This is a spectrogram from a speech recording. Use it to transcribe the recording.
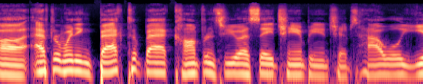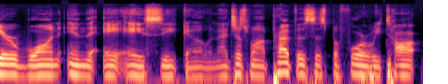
Uh, after winning back-to-back Conference USA championships, how will year one in the AAC go? And I just want to preface this before we talk,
